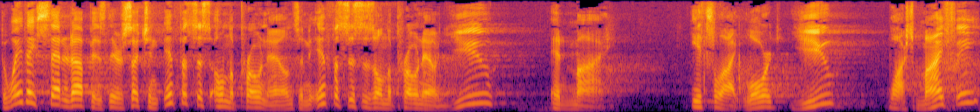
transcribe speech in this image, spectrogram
The way they set it up is there's such an emphasis on the pronouns, and the emphasis is on the pronoun you and my. It's like, Lord, you wash my feet?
